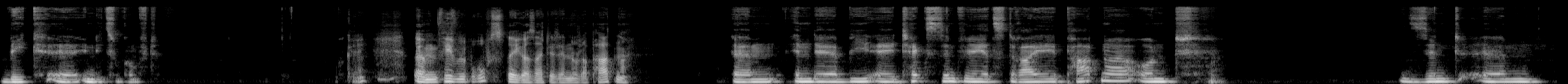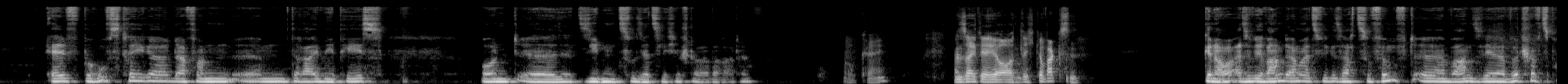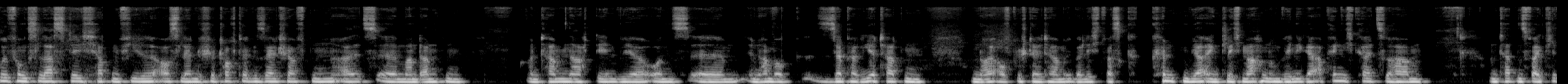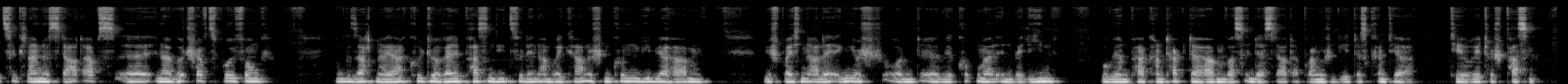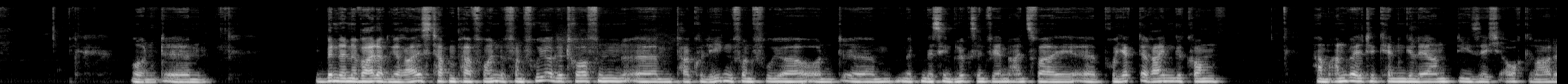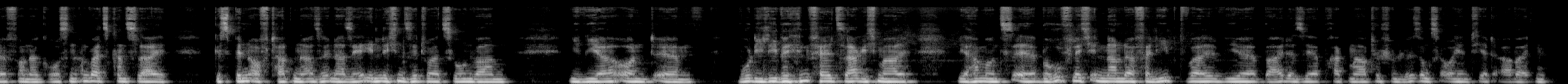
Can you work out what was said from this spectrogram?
Weg äh, in die Zukunft. Okay. Ähm, wie viele Berufsträger seid ihr denn oder Partner? Ähm, in der BA Text sind wir jetzt drei Partner und sind ähm, elf Berufsträger, davon ähm, drei WPs und äh, sieben zusätzliche Steuerberater. Okay. Dann seid ihr ja ordentlich gewachsen. Genau, also wir waren damals, wie gesagt, zu fünft, äh, waren sehr wirtschaftsprüfungslastig, hatten viele ausländische Tochtergesellschaften als äh, Mandanten und haben, nachdem wir uns äh, in Hamburg separiert hatten und neu aufgestellt haben, überlegt, was könnten wir eigentlich machen, um weniger Abhängigkeit zu haben und hatten zwei klitzekleine Startups äh, in der Wirtschaftsprüfung haben gesagt, naja, kulturell passen die zu den amerikanischen Kunden, die wir haben. Wir sprechen alle Englisch und äh, wir gucken mal in Berlin, wo wir ein paar Kontakte haben, was in der Startup-Branche geht. Das könnte ja theoretisch passen. Und ähm, ich bin dann eine Weile gereist, habe ein paar Freunde von früher getroffen, äh, ein paar Kollegen von früher und äh, mit ein bisschen Glück sind wir in ein, zwei äh, Projekte reingekommen, haben Anwälte kennengelernt, die sich auch gerade von einer großen Anwaltskanzlei gespin-offt hatten, also in einer sehr ähnlichen Situation waren wie wir. Und ähm, wo die Liebe hinfällt, sage ich mal, wir haben uns äh, beruflich ineinander verliebt, weil wir beide sehr pragmatisch und lösungsorientiert arbeiten.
